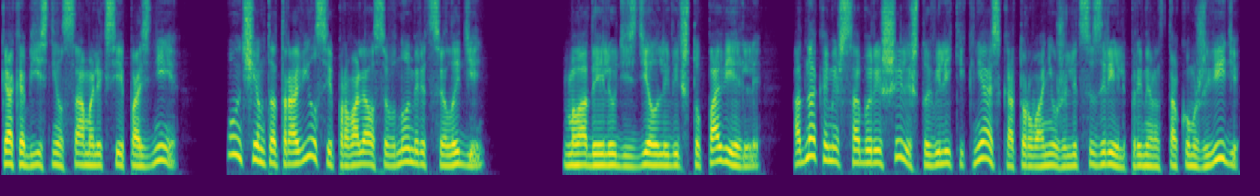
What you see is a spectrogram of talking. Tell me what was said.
Как объяснил сам Алексей позднее, он чем-то отравился и провалялся в номере целый день. Молодые люди сделали вид, что поверили, Однако между собой решили, что великий князь, которого они уже лицезрели примерно в таком же виде,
